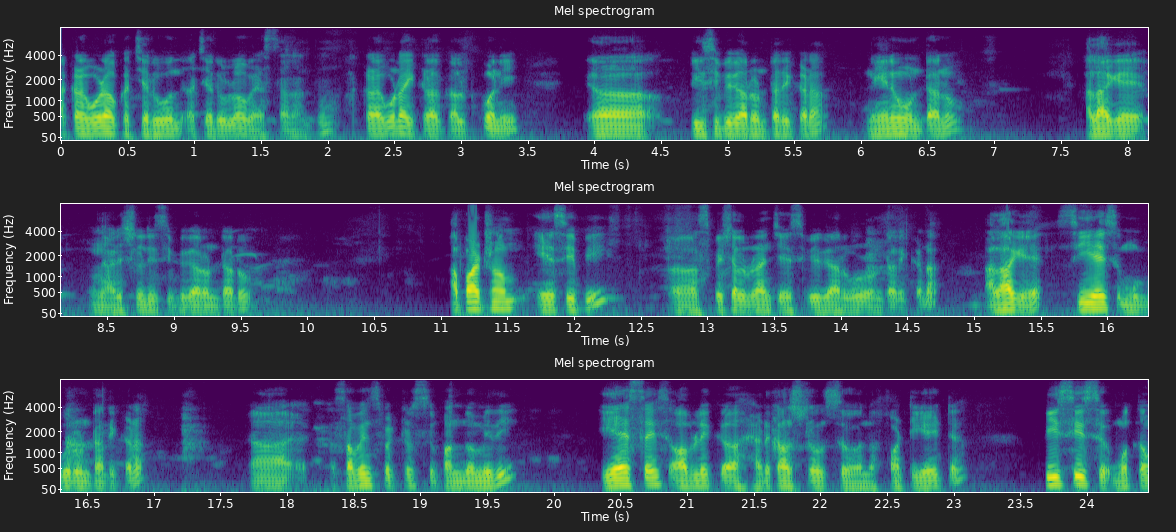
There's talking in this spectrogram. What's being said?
అక్కడ కూడా ఒక చెరువు ఉంది ఆ చెరువులో వేస్తారంట. అక్కడ కూడా ఇక్కడ కలుపుకొని డీసీపీ గారు ఉంటారు ఇక్కడ నేను ఉంటాను. అలాగే అడిషనల్ డీసీపీ గారు ఉంటారు. Apart from ACP special branch ACP garu కూడా ఉంటారు ఇక్కడ. అలాగే సిఐస్ ముగ్గురు ఉంటారు ఇక్కడ. సబ్ ఇన్స్పెక్టర్స్ పంతొమ్మిది ASIs oblique head constables forty eight PCs మొత్తం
